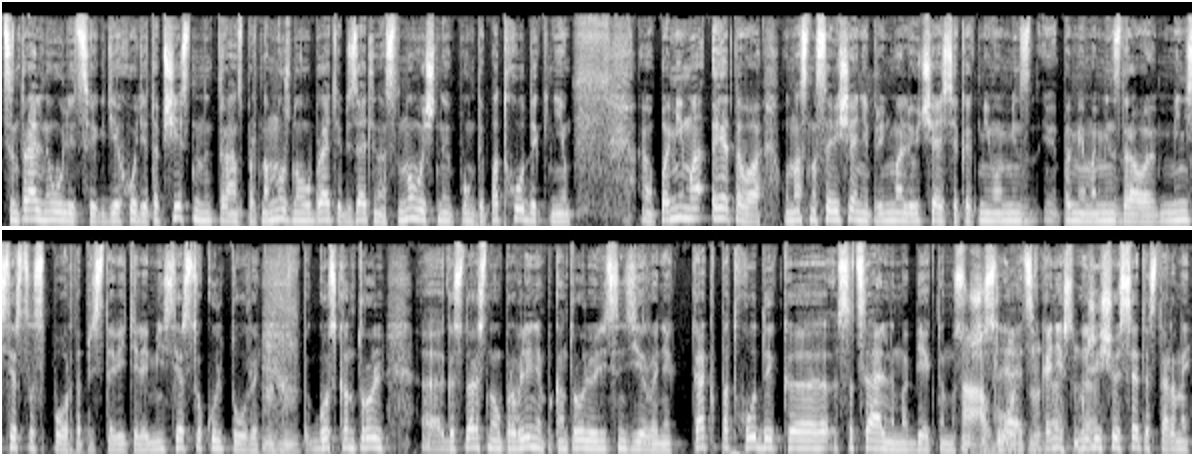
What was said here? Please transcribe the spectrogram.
центральные улицы, где ходит общественный транспорт, нам нужно убрать обязательно остановочные пункты, подходы к ним. А, помимо этого, у нас на совещании принимали участие, как мимо Минз... помимо Минздрава, Министерство спорта представители, Министерство культуры, угу. госконтроль, э, Государственного управления по контролю лицензирования, как подходы к социальным объектам осуществляются. А, вот, ну Конечно, да, мы да. же еще и с этой стороны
